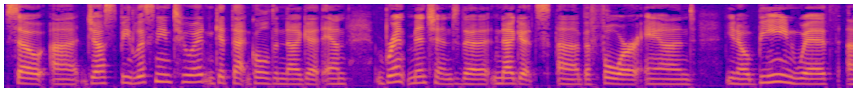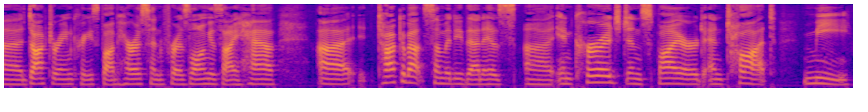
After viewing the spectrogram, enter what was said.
So uh, just be listening to it and get that golden nugget. And Brent mentioned the nuggets uh, before, and you know, being with uh, Dr. Increase Bob Harrison for as long as I have. Uh, talk about somebody that has uh, encouraged, inspired, and taught me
